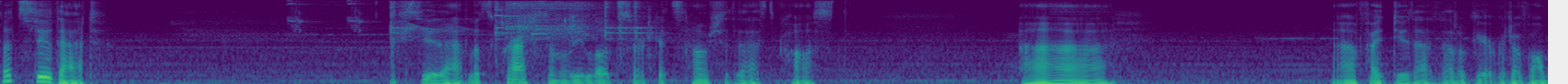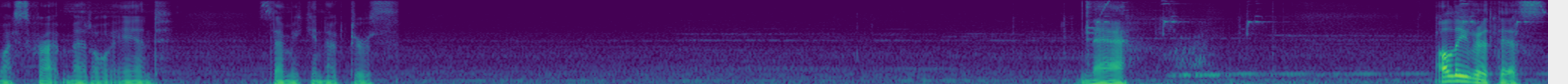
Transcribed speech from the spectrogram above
Let's do that. Let's do that. Let's craft some reload circuits. How much does that cost? Uh, uh, if I do that, that'll get rid of all my scrap metal and semiconductors. Nah. I'll leave it at this.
